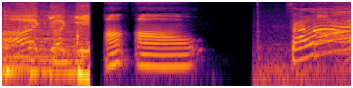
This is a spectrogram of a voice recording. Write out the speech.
Ajo jing. Uh oh salah.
